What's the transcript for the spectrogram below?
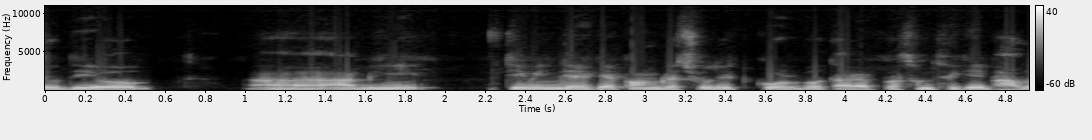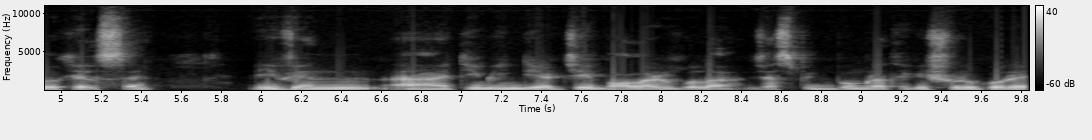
যদিও আমি টিম ইন্ডিয়াকে কংগ্রাচুলেট করব তারা প্রথম থেকেই ভালো খেলছে। ইভেন টিম ইন্ডিয়ার যে বলারগুলা জাসপ্রীত বুমরা থেকে শুরু করে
